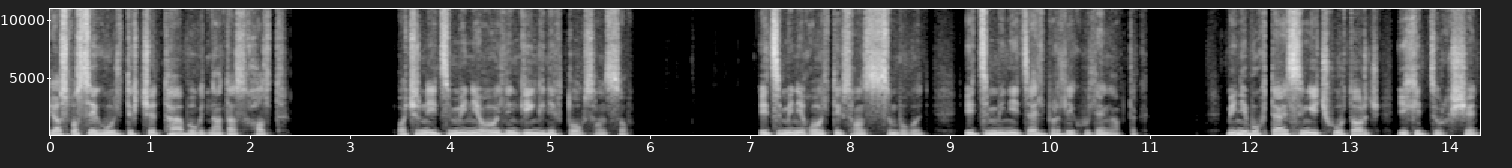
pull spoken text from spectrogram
Ёс бусыг үлдэгчид та бүгд надаас холд. Учир нь эзэн миний уйлын гингних дууг сонсов. Эзэн миний гуйлтыг сонссон бөгөөд эзэн миний залбирлыг хүлээн авдаг. Миний бүх дайсан ичхүүрт орж ихэд зүрхшээн.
